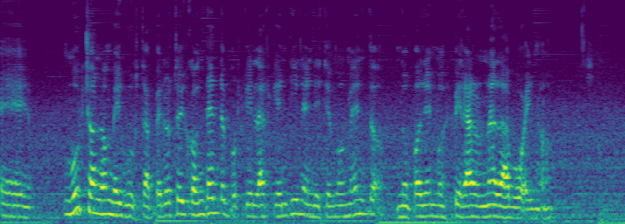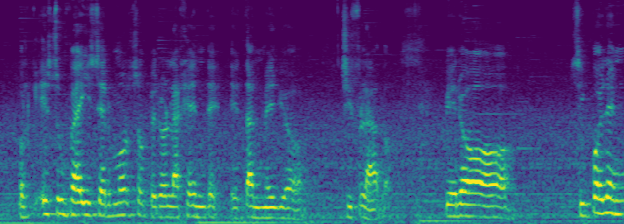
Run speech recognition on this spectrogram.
Eh, mucho no me gusta, pero estoy contenta porque la Argentina en este momento no podemos esperar nada bueno. Porque es un país hermoso, pero la gente está medio chiflado. Pero si pueden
